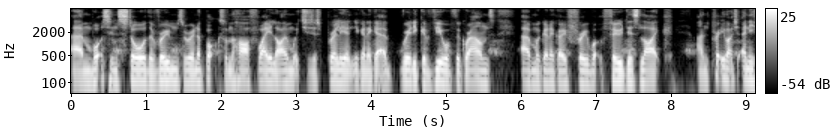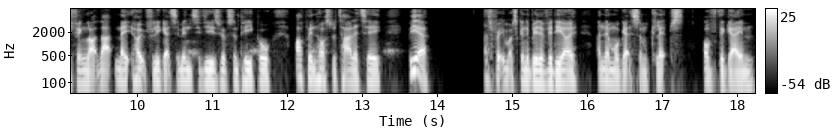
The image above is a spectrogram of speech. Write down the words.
um, what's in store. The rooms are in a box on the halfway line, which is just brilliant. You're going to get a really good view of the ground. Um, we're going to go through what food is like and pretty much anything like that. May hopefully get some interviews with some people up in hospitality. But yeah, that's pretty much going to be the video, and then we'll get some clips of the game.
